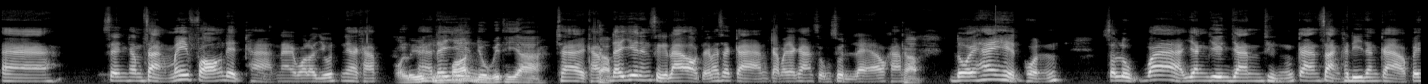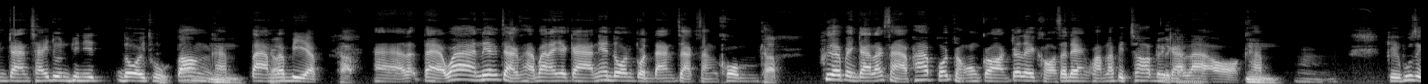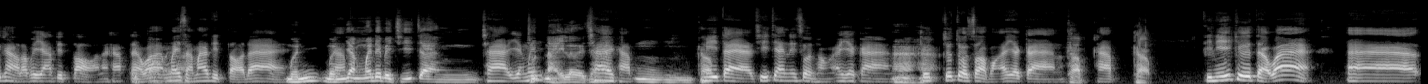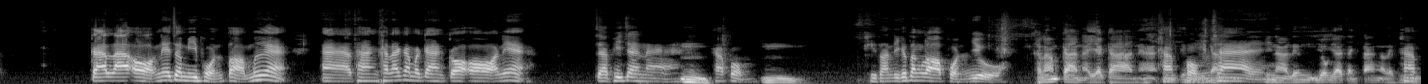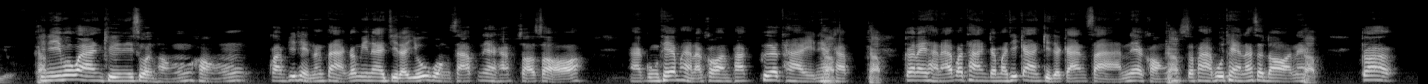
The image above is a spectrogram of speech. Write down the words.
อ่าเซ็นคำสั่งไม่ฟ้องเด็ดขาดนายวรยุทธ์เนี่ยครับวรยุทธ์อ่าหได้รือบอยื่สนอยู่วิทยาใช่ครับครับ ได้ยื่นหนังสือลาออกจากราชการกับอายการสูงสุดแล้วครับครับโดยให้เหตุผล สรุปว่ายังยืนยันถึงการสั่งคดีดังกล่าว เป็นการใช้ดุลพินิษโดยถูกต้องครับอืมตามครับระเบียบครับอ่าแต่ว่าเนื่องจากสถาบันอายการเนี่ยโดนกดดันจากสังคมครับ เพื่อเป็นการรักษาภาพพจน์ขององค์กรก็เลยขอแสดงความรับผิดชอบโดยการลาออกครับอืมอืมคือผู้สื่อข่าวเราพยายามติดต่อนะครับ แต่ว่าติดต่อไม่ไม่ได้สามารถติดต่อได้ เหมือนเหมือนครับยังไม่ได้ไปชี้แจงใช่ยังไม่ชุดไหนเลยใช่ไหมใช่ครับอืมอืมครับมีแต่ชี้แจงในส่วนของอายการอ่าฮะชุดชุดตรวจสอบของอายการครับครับครับ ทีนี้คือแต่ว่าอ่าการลาออกเนี่ยจะมีผลต่อเมื่ออ่าทางคณะกรรมการกอเนี่ย จะพิจารณาอืมครับผมอืมคือตอนนี้ก็ต้องรอผลอยู่ คณะกรรมการอายการนะฮะครับที่จะผมการใช่พิจารณาเรื่องยกย้ายแต่งตั้งอะไรพวกครับนี้อยู่ทีนี้เมื่อวานคือในส่วนของของความคิดเห็นต่างๆ ก็มีนายจิรายุห่วงทรัพย์เนี่ยครับสสอ่ากรุงเทพมหานครพักเพื่อไทยเนี่ยครับครับก็ในฐานะประธานกรรมาธิการกิจการศาลเนี่ยของครับสภาผู้แทนราษฎรเนี่ยครับ ก็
